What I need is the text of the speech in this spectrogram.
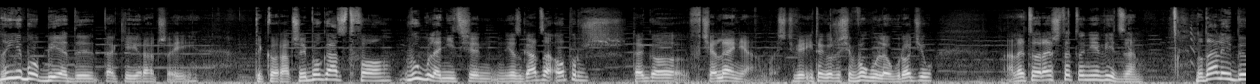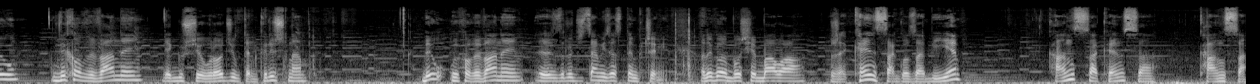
No i nie było biedy takiej raczej, tylko raczej bogactwo. W ogóle nic się nie zgadza, oprócz tego wcielenia właściwie i tego, że się w ogóle urodził, ale to resztę to nie widzę. No dalej był wychowywany, jak już się urodził, ten Kryszna, był wychowywany y, z rodzicami zastępczymi. Dlatego, bo się bała, że Kensa go zabije. Kansa, Kensa, Kansa.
